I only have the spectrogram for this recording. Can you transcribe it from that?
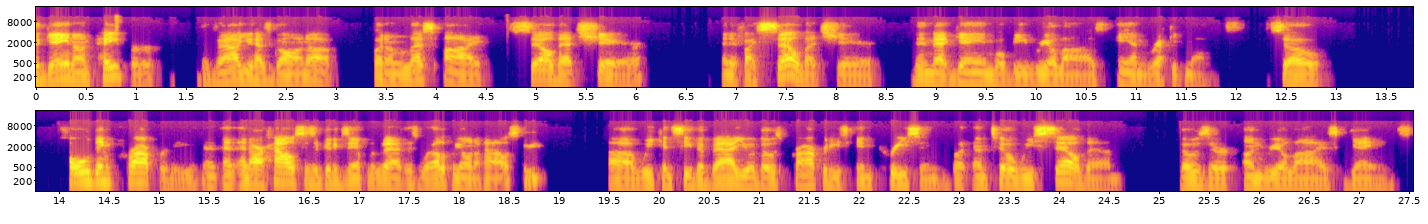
a gain on paper, the value has gone up, but unless I sell that share, and if I sell that share, then that gain will be realized and recognized. So holding property, and, and, and our house is a good example of that as well. If we own a house, uh, we can see the value of those properties increasing, but until we sell them, those are unrealized gains.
